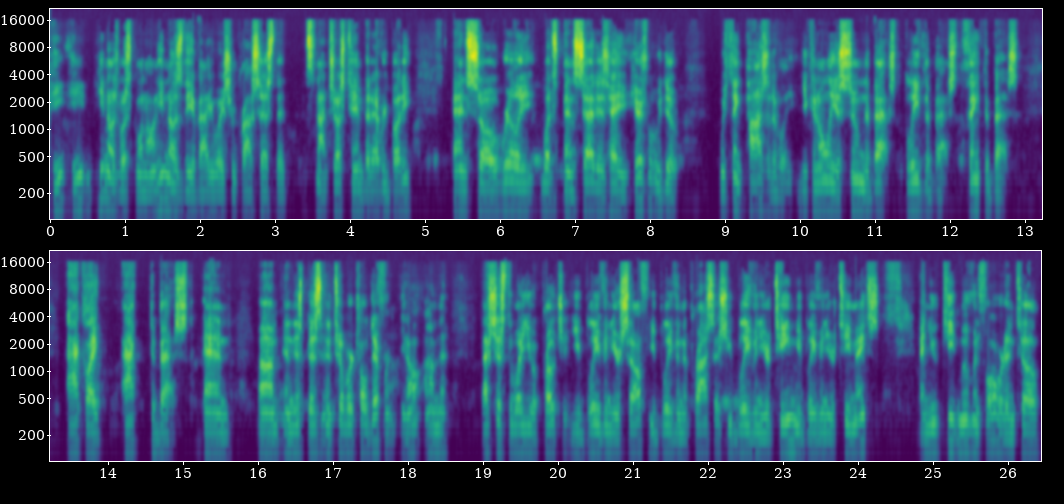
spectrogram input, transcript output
he he he knows what's going on. He knows the evaluation process that it's not just him, but everybody. And so, really, what's been said is, hey, here's what we do. We think positively. You can only assume the best, believe the best, think the best act like act the best. And um, in this business, until we're told different, you know, I'm the. That's just the way you approach it. You believe in yourself. You believe in the process. You believe in your team. You believe in your teammates, and you keep moving forward until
